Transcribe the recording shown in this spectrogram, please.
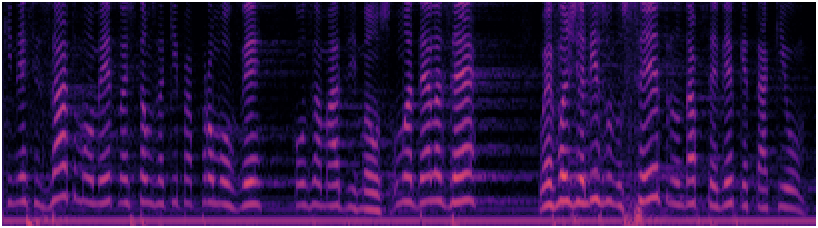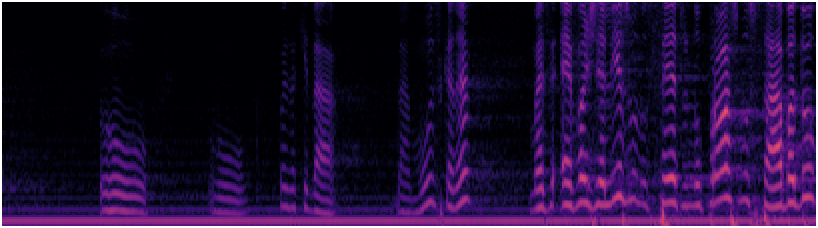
que nesse exato momento nós estamos aqui para promover com os amados irmãos. Uma delas é o evangelismo no centro, não dá para você ver porque está aqui o, o, o, coisa aqui da, da música, né? Mas evangelismo no centro, no próximo sábado,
